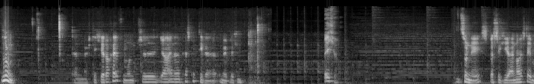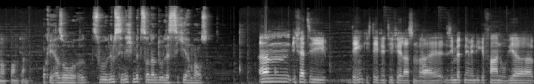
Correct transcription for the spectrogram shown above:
Nun, dann möchte ich ihr doch helfen und äh, ihr eine Perspektive ermöglichen. Welche? Zunächst, dass sie hier ein neues Leben aufbauen kann. Okay, also du nimmst sie nicht mit, sondern du lässt sie hier am Haus. Ähm, ich werde sie, denke ich, definitiv hier lassen, weil sie mitnehmen in die Gefahren, wo wir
